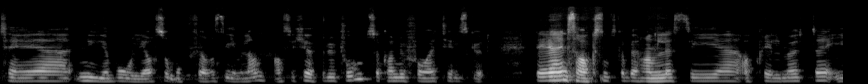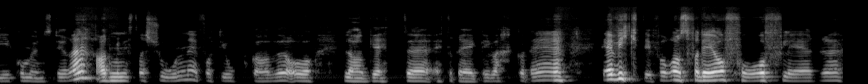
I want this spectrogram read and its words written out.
til nye boliger som oppføres i Iveland. Altså kjøper du tomt, så kan du få et tilskudd. Det er en sak som skal behandles i eh, aprilmøtet i kommunestyret. Administrasjonen har fått i oppgave å lage et, eh, et regelverk, og det, det er viktig for oss. For det å få flere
